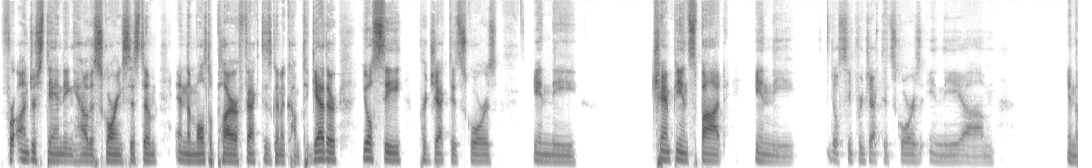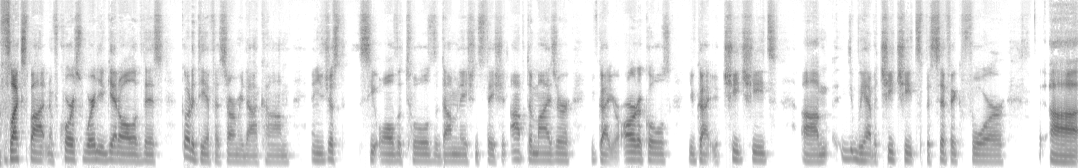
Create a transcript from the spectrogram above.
for understanding how the scoring system and the multiplier effect is going to come together. You'll see projected scores in the champion spot, in the you'll see projected scores in the um, in the flex spot, and of course, where do you get all of this? Go to dfsarmy.com and you just see all the tools, the domination station optimizer. You've got your articles, you've got your cheat sheets. Um, we have a cheat sheet specific for uh,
